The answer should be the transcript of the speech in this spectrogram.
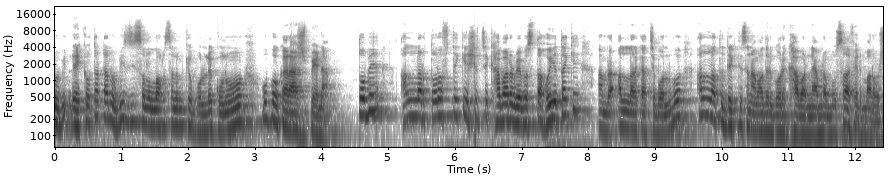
নবী, এই কথাটা নবীজি সাল্লাহ সাল্লামকে বললে কোনো উপকার আসবে না। তবে আল্লাহর তরফ থেকে এসেছে খাবারের ব্যবস্থা হয়ে থাকে, আমরা আল্লাহর কাছে বলব, আল্লাহ তো দেখতেছেন আমাদের ঘরে খাবার নেই, আমরা মুসাফের মানুষ।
